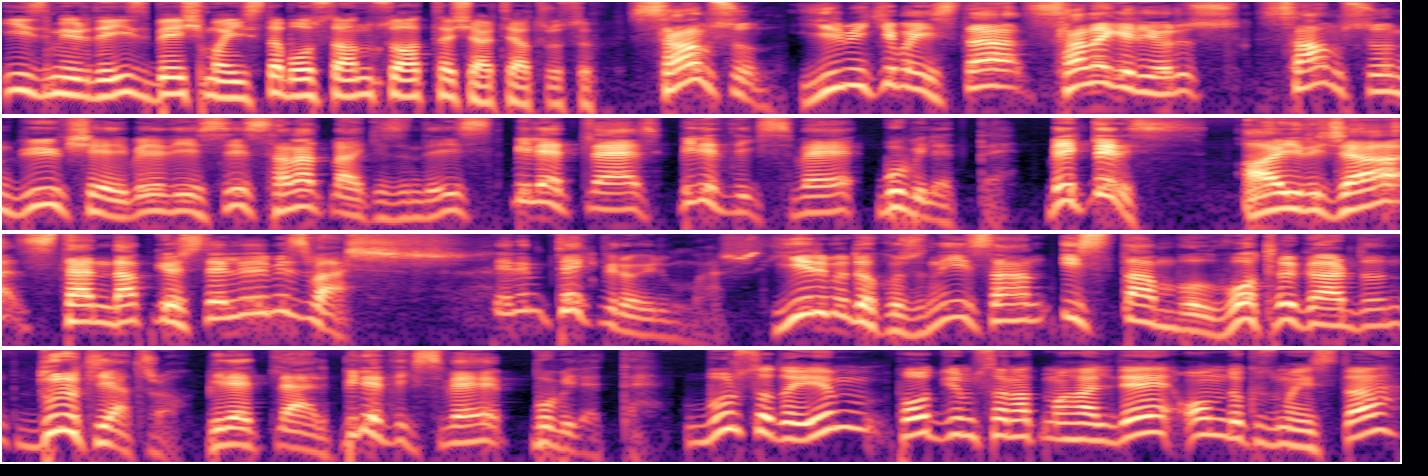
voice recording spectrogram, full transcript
İzmir'deyiz 5 Mayıs'ta Bostanlı Suat Taşer Tiyatrosu. Samsun 22 Mayıs'ta sana geliyoruz. Samsun Büyükşehir Belediyesi Sanat Merkezi'ndeyiz. Biletler Biletix ve bu bilette. Bekleriz. Ayrıca stand-up gösterilerimiz var. Benim tek bir oyunum var. 29 Nisan İstanbul Watergarden Duru Tiyatro. Biletler Biletix ve bu bilette. Bursa'dayım. Podyum Sanat Mahal'de 19 Mayıs'ta.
